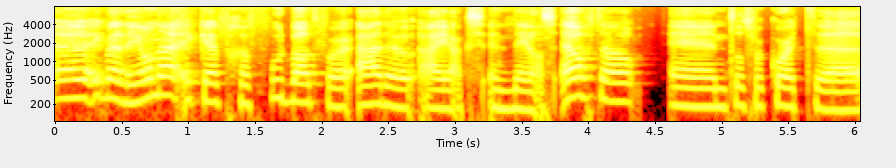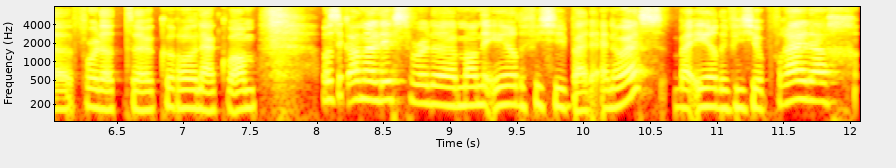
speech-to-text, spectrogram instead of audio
Uh, ik ben Leonna. Ik heb gevoetbald voor ADO, Ajax en het Nederlands elftal. En tot voor kort, uh, voordat uh, corona kwam, was ik analist voor de mannen-eredivisie bij de NOS. Bij Eredivisie op vrijdag.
